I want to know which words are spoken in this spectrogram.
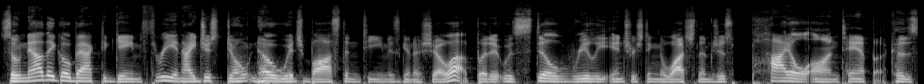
So now they go back to game three, and I just don't know which Boston team is going to show up. But it was still really interesting to watch them just pile on Tampa because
